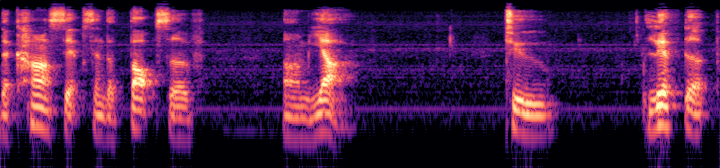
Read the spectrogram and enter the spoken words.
the concepts and the thoughts of um, Yah to lift up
